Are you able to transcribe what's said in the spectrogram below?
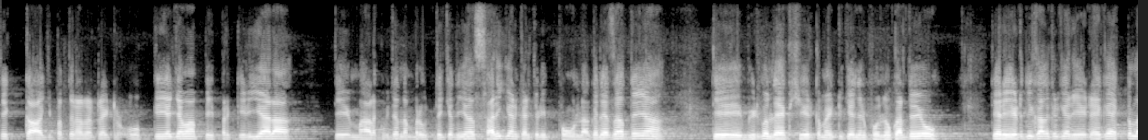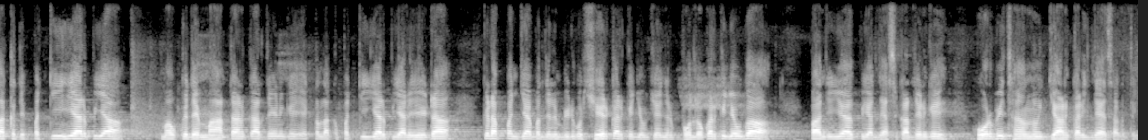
ਤੇ ਕਾਗਜ਼ ਪੱਤਰਾਂ ਦਾ ਟਰੈਕਟਰ ਓਕੇ ਆ, ਜਮਾਂ ਪੇਪਰ ਕਲੀਅਰ ਆ ਤੇ ਮਾਲਕ ਵੀ ਦਾ ਨੰਬਰ ਉੱਤੇ ਚੱਲੀਆਂ ਸਾਰੀ ਜਾਣਕਾਰੀ ਤੁਹਾਡੀ ਫੋਨ ਲੱਗ ਕੇ ਲੈ ਸਕਦੇ ਆ। ਤੇ video like share comment channel follow ਕਰ ਦਿਓ। ਤੇ ਰੇਟ ਦੀ ਗੱਲ ਕਰੀਏ ਰੇਟ ਹੈਗਾ 1 ਲੱਖ ਤੇ 25000 ਰੁਪਿਆ ਮੌਕੇ ਤੇ ਮਾਨਤਾਨ ਕਰ ਦੇਣਗੇ 1 ਲੱਖ 25000 ਰੁਪਿਆ ਰੇਟ ਆ। ਕਿਹੜਾ ਪੰਜਾਂ ਬੰਦੇ ਨੇ ਵੀਡੀਓ ਸ਼ੇਅਰ ਕਰਕੇ ਜਾਊ ਚੈਨਲ ਫੋਲੋ ਕਰਕੇ ਜਾਊਗਾ 5000 ਰੁਪਇਆ ਲੈਸ ਕਰ ਦੇਣਗੇ। ਹੋਰ ਵੀ ਤੁਹਾਨੂੰ ਜਾਣਕਾਰੀ ਲੈ ਸਕਦੇ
